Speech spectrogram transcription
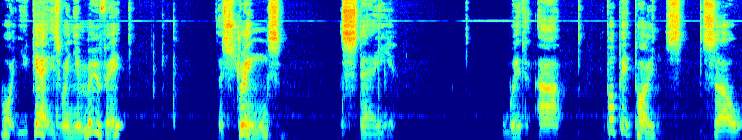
what you get is when you move it the strings stay with our puppet points. So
